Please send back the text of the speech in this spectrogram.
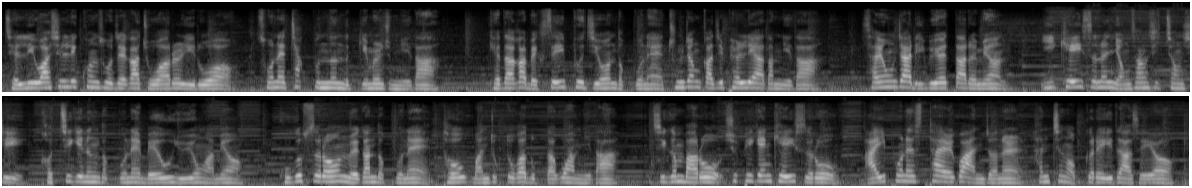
젤리와 실리콘 소재가 조화를 이루어 손에 착 붙는 느낌을 줍니다. 게다가 맥세이프 지원 덕분에 충전까지 편리하답니다. 사용자 리뷰에 따르면 이 케이스는 영상 시청 시 거치 기능 덕분에 매우 유용하며 고급스러운 외관 덕분에 더욱 만족도가 높다고 합니다. 지금 바로 슈피겐 케이스로 아이폰의 스타일과 안전을 한층 업그레이드 하세요.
